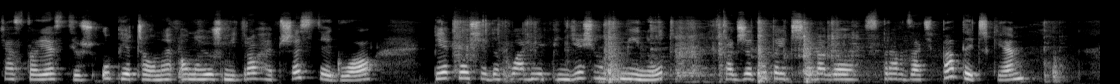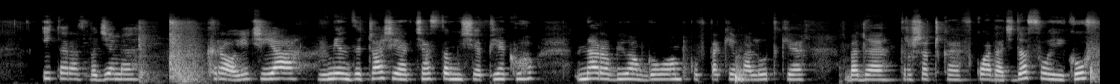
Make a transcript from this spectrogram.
Ciasto jest już upieczone, ono już mi trochę przestygło. Piekło się dokładnie 50 minut, także tutaj trzeba go sprawdzać patyczkiem. I teraz będziemy kroić. Ja w międzyczasie, jak ciasto mi się piekło, narobiłam gołąbków takie malutkie. Będę troszeczkę wkładać do słoików.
